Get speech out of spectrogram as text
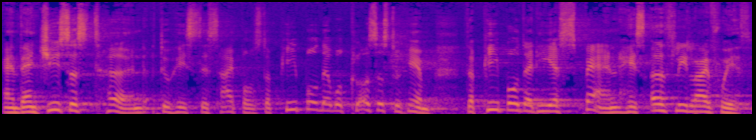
and then Jesus turned to his disciples, the people that were closest to him, the people that he has spent his earthly life with.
